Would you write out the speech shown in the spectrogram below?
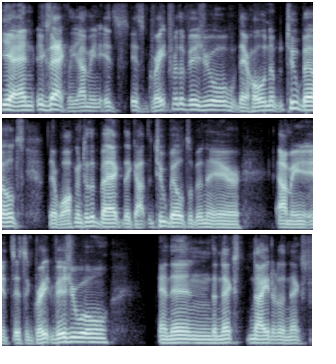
Yeah, and exactly. I mean, it's it's great for the visual. They're holding up the two belts. They're walking to the back. They got the two belts up in the air. I mean, it's it's a great visual. And then the next night or the next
